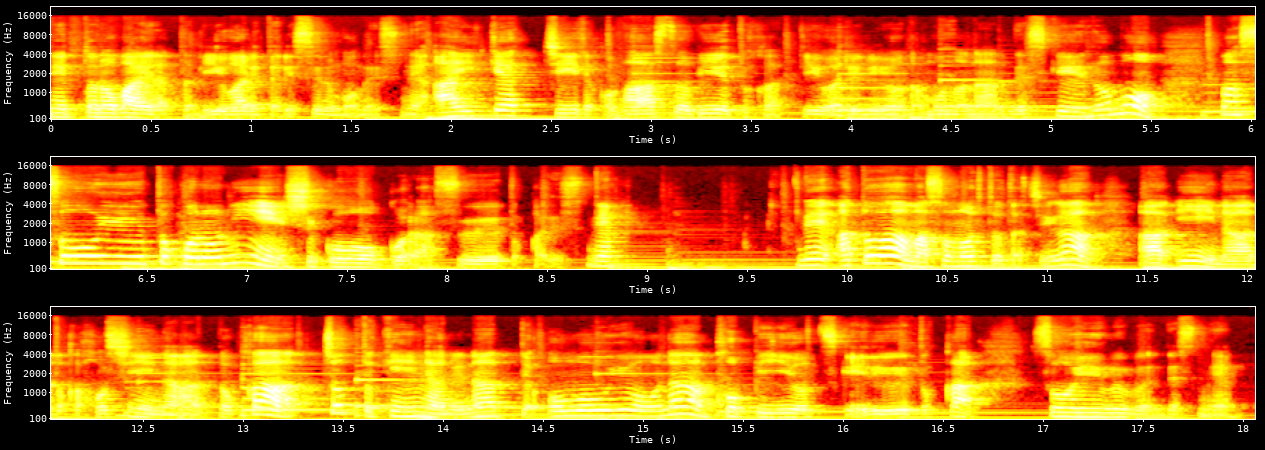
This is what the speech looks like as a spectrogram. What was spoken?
ネットの場合だったり言われたりするものですね。アイキャッチとかファーストビューとかって言われるようなものなんですけれども、まあそういうところに趣向を凝らすとかですね。で、あとはまあその人たちが、あ、いいなとか欲しいなとか、ちょっと気になるなって思うようなコピーをつけるとか、そういう部分ですね。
